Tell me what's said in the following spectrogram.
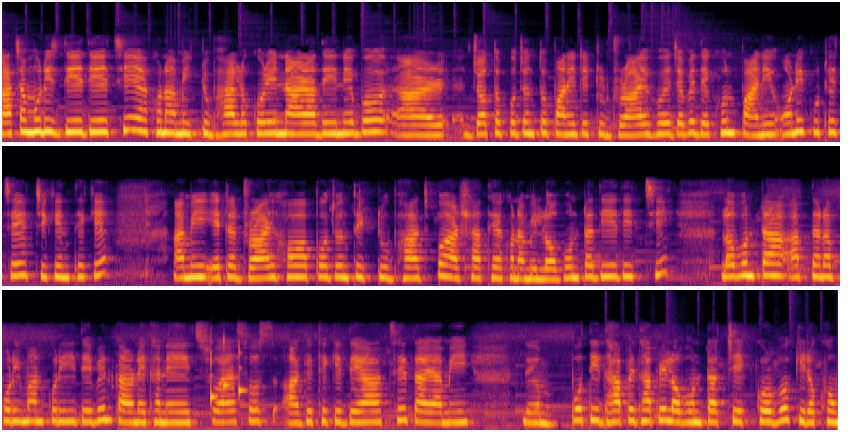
কাঁচামরিচ দিয়ে দিয়েছি। এখন আমি একটু ভালো করে নাড়া দিয়ে নেব। আর যত পর্যন্ত পানিটা একটু ড্রাই হয়ে যাবে, দেখুন পানি অনেক উঠেছে চিকেন থেকে। আমি এটা ড্রাই হওয়া পর্যন্ত একটু ভাজবো, আর সাথে এখন আমি লবণটা দিয়ে দিচ্ছি। লবণটা আপনারা পরিমাণ করেই দেবেন, কারণ এখানে সয়া সস আগে থেকে দেয়া আছে, তাই আমি প্রতি ধাপে ধাপে লবণটা চেক করব কীরকম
